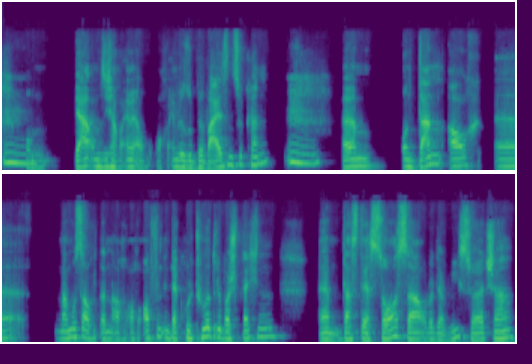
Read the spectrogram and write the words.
mhm. um ja, um sich auch, auch, auch irgendwie so beweisen zu können. Mhm. Ähm, und dann auch, äh, man muss auch dann auch, auch offen in der Kultur drüber sprechen, ähm, dass der Sourcer oder der Researcher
